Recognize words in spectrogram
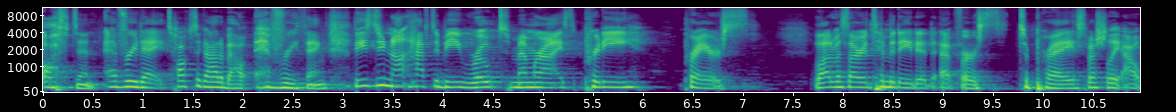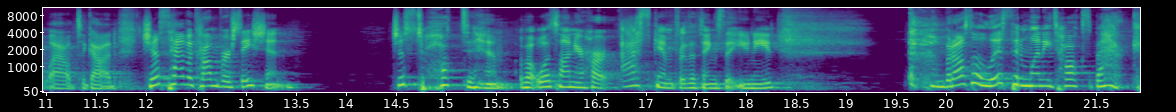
often, every day. Talk to God about everything. These do not have to be rote, memorized, pretty prayers. A lot of us are intimidated at first to pray, especially out loud to God. Just have a conversation. Just talk to Him about what's on your heart. Ask Him for the things that you need, but also listen when He talks back.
